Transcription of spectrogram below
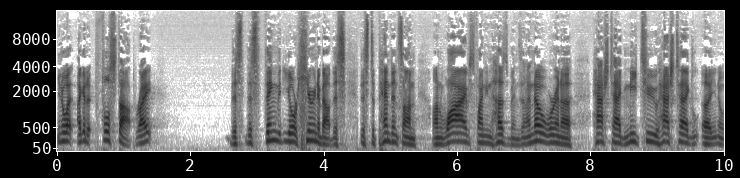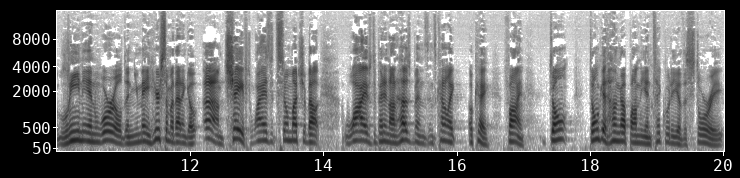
you know what? I get it full stop, right? This, this thing that you're hearing about, this, this dependence on, on wives finding husbands. And I know we're in a hashtag me too, hashtag, uh, you know, lean in world. And you may hear some of that and go, I'm chafed. Why is it so much about wives depending on husbands? And it's kind of like, okay, fine. Don't, don't get hung up on the antiquity of the story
